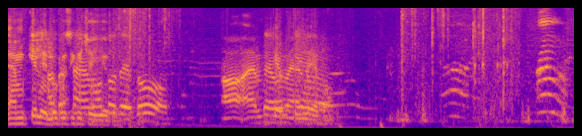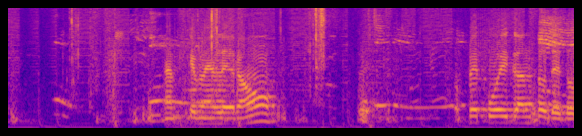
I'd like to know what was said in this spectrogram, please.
एम के ले लो किसी की चाहिए तो दे तो। दो हाँ एम के मैं ले रहा हूँ एम के मैं ले रहा हूँ अबे कोई गन तो दे दो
